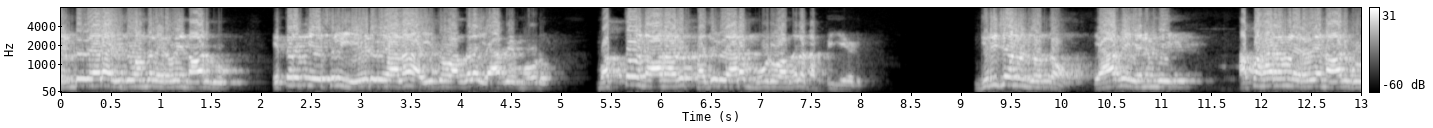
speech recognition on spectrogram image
రెండు వేల ఐదు వందల ఇరవై నాలుగు ఇతర కేసులు ఏడు వేల ఐదు వందల యాభై మూడు మొత్తం నేరాలు పదివేల మూడు వందల డెబ్బై ఏడు. గిరిజనులు చూద్దాం. యాభై ఎనిమిది అపహరణలు ఇరవై నాలుగు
